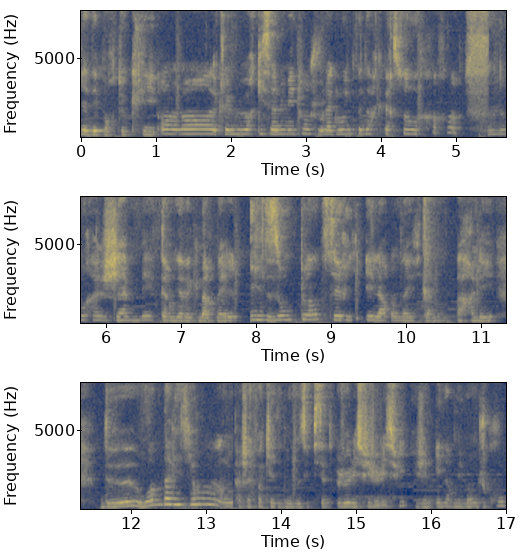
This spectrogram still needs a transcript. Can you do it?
Il y a des porte-clés. Oh là là, avec la lueur qui s'allume et tout, je veux la glow in the dark perso. on n'aura jamais terminé avec Marvel. Ils ont plein de séries. Et là, on va évidemment parler de WandaVision. À chaque fois qu'il y a des nouveaux épisodes, je les suis, je les suis. J'aime énormément. Du coup,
